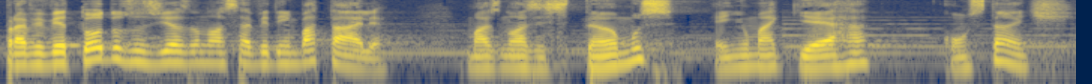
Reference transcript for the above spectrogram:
para viver todos os dias da nossa vida em batalha. Mas nós estamos em uma guerra constante.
